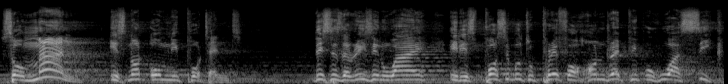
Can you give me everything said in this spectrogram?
So man is not omnipotent. This is the reason why it is possible to pray for 100 people who are sick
